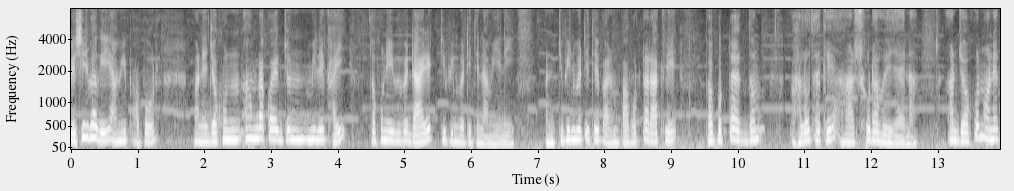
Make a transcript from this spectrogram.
বেশিরভাগই আমি পাঁপড় মানে যখন আমরা কয়েকজন মিলে খাই, তখন এইভাবে ডাইরেক্ট টিফিন বাটিতে নামিয়ে নিই। মানে টিফিন বাটিতে পাঁপড়টা রাখলে পাঁপড়টা একদম ভালো থাকে আর সোডা হয়ে যায় না। আর যখন অনেক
